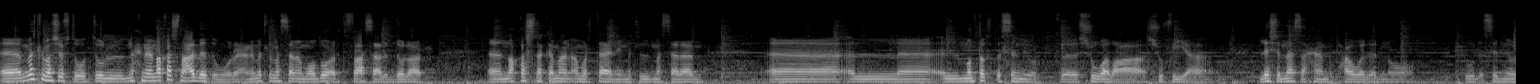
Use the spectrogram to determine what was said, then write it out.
آه، مثل ما شفتوا أنتم نحن ناقشنا عدة أمور يعني مثل مثلا موضوع ارتفاع سعر الدولار آه، ناقشنا كمان أمر ثاني مثل مثلا ال- المنطقة السنيور شو وضعها شو فيها ليش الناس أحيانا بتحاول إنه تقول السنيور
